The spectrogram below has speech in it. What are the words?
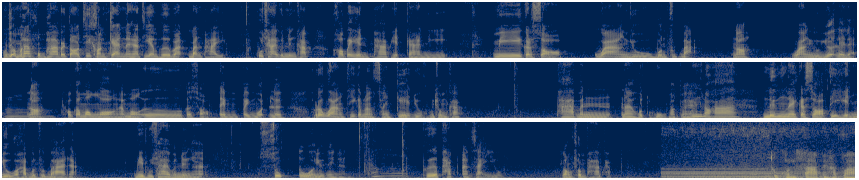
คุณผู้ชมฮะผมพาไปต่อที่ขอนแก่นนะฮะที่อำเภอบ้านไผ่ ผู้ชายคนหนึ่งครับ เขาไปเห็นภาพเหตุการณ์นี้ มีกระสอบวางอยู่บนฟุตบาทเนาะวางอยู่เยอะเลยแหละเนาะเขาก็มองมองๆครับมองเออกระสอบเต็มไปหมดเลย ระหว่างที่กำลังสังเกตอยู่คุณผู้ชมครับ ภาพมันน่าหดหู่มากๆอุ้ยเหรอคะหนึ่งในกระสอบที่เห็นอยู่อะครับ บนฟุตบาทอะมีผู้ชายคนหนึ่งฮะ ซุกตัวอยู่ในนั้น เพื่อพักอาศัยอยู่ ลองชมภาพครับ ทุกคนทราบไหมครับว่า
